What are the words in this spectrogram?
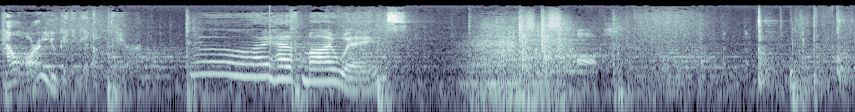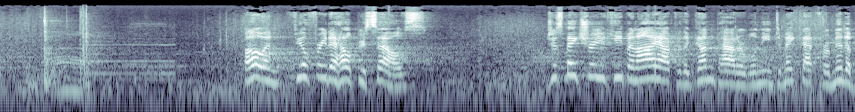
How are you gonna get up there? Oh, I have my ways. Oh, and feel free to help yourselves. Just make sure you keep an eye out for the gunpowder we'll need to make that Formida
